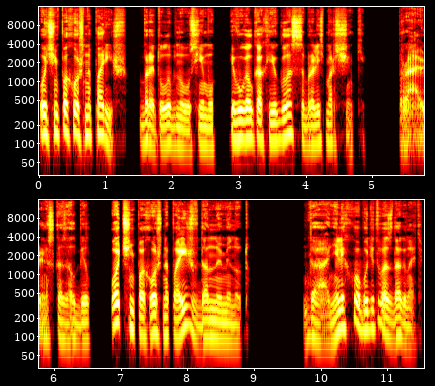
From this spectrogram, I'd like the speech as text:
«Очень похож на Париж», — Брэд улыбнулась ему, и в уголках ее глаз собрались морщинки. «Правильно», — сказал Билл, — «очень похож на Париж в данную минуту». «Да, нелегко будет вас догнать».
